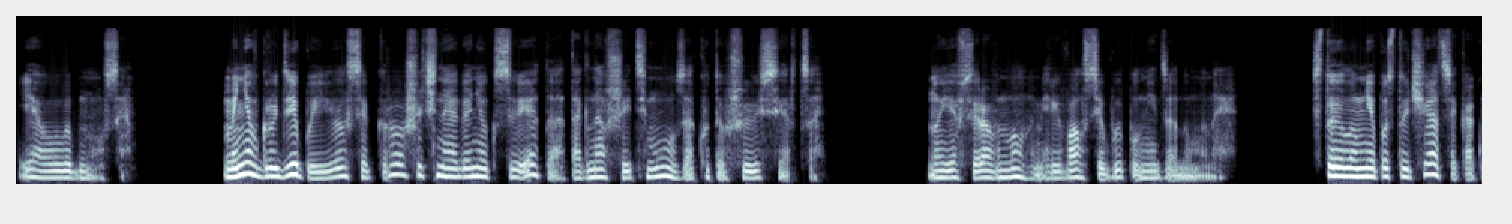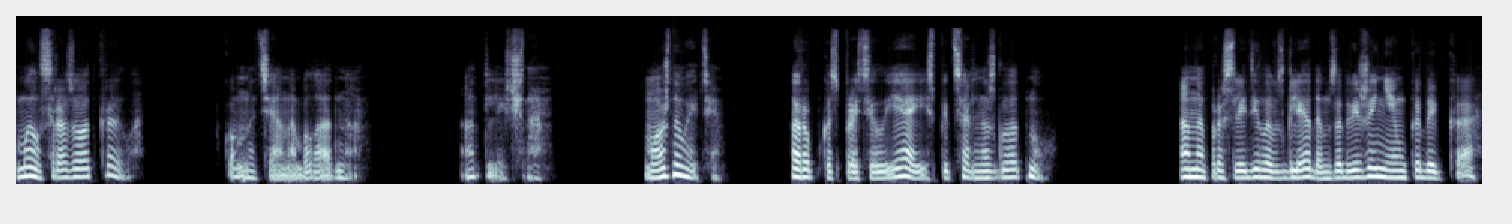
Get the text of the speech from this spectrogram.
я улыбнулся. У меня в груди появился крошечный огонек света, отогнавший тьму, закутавшую сердце. Но я все равно намеревался выполнить задуманное. Стоило мне постучаться, как Мэл сразу открыла. В комнате она была одна. Отлично. «Можно выйти?» — робко спросил я и специально сглотнул. Она проследила взглядом за движением КДК,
